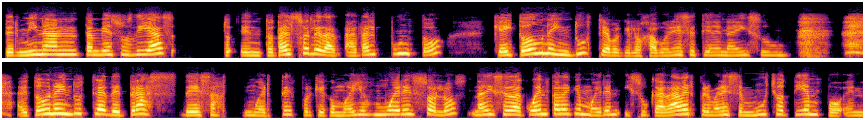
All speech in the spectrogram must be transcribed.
terminan también sus días en total soledad, a tal punto que hay toda una industria, porque los japoneses tienen ahí su... hay toda una industria detrás de esas muertes, porque como ellos mueren solos, nadie se da cuenta de que mueren y su cadáver permanece mucho tiempo en,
